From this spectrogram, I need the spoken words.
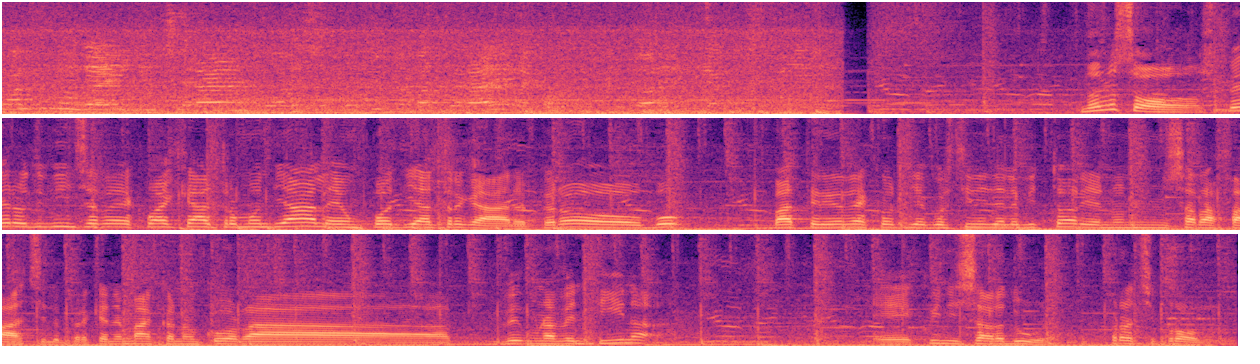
Quanti mondiali vincerai ancora e soprattutto batterai di vittorie di Agostini? Non lo so, spero di vincere qualche altro mondiale e un po' di altre gare, però boh, battere il record di Agostini delle vittorie non sarà facile perché ne mancano ancora una ventina e quindi sarà duro, però ci provo.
